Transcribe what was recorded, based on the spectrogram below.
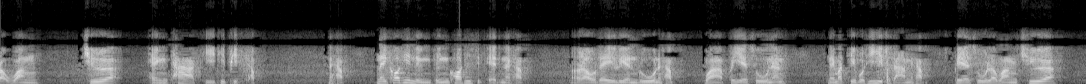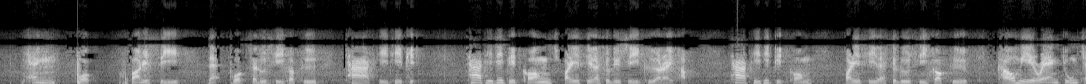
ระวังเชื้อแห่งท่าทีที่ผิดครับนะครับ ในข้อที่หนึ่งถึงข้อที่สิบเอ็ดนะครับ เราได้เรียนรู้นะครับ ว่าพระเยซูนั้น ในมัทธิวบทที่ยี่สามนะครับ พระเยซูระวังเชื้อแห่งพวกฟาริสี และพวกซาดูสีก็คือท่าทีที่ผิดท่าทีที่ผิดของฟาริสีและซาดูสีคืออะไรครับท่าทีที่ผิดของ ฟาริสีและซาดูสีก็คือ เขามีแรงจูงใจ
